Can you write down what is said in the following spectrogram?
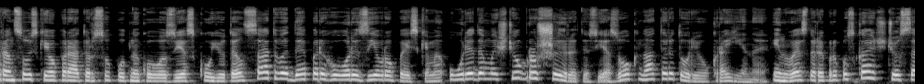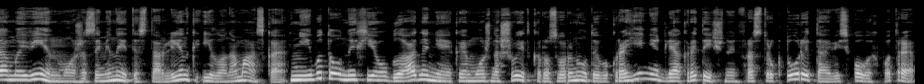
Французький оператор супутникового зв'язку Eutelsat веде переговори з європейськими урядами, щоб розширити зв'язок на території України. Інвестори припускають, що саме він може замінити Starlink Ілона Маска. Нібито у них є обладнання, яке можна швидко розгорнути в Україні для критичної інфраструктури та військових потреб.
